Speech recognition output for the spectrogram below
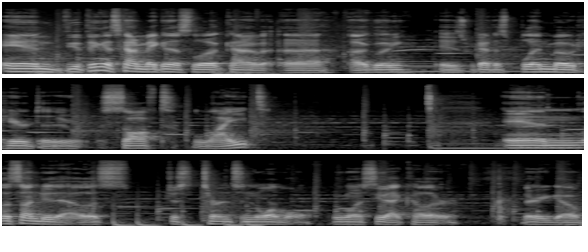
And the thing that's kind of making this look kind of uh, ugly is we got this blend mode here to soft light. And let's undo that. Let's just turn it to normal. We want to see that color. There you go.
